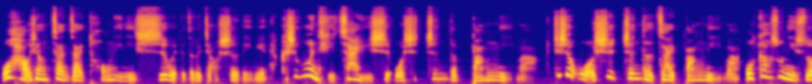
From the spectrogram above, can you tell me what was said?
我好像站在同理你思维的这个角色里面。可是问题在于是，我是真的帮你吗？就是我是真的在帮你吗？我告诉你说，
